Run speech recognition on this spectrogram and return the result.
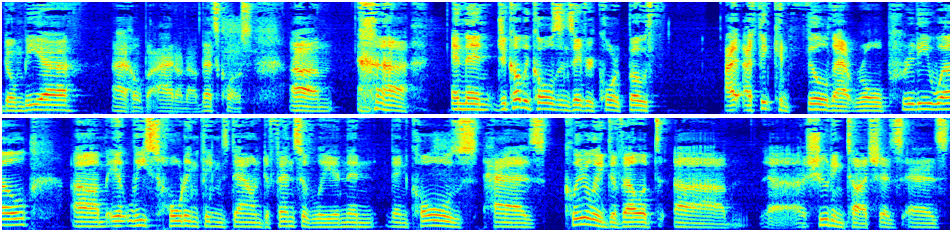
Doumbia. I hope I don't know. That's close. Um, and then JaKobe Coles and Xavier Cork both, I, I think, can fill that role pretty well. Um, at least holding things down defensively, and then then Coles has clearly developed uh, a shooting touch as as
